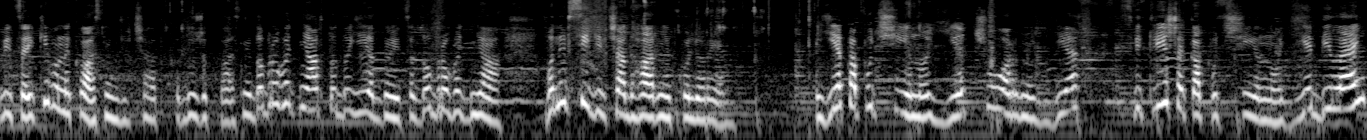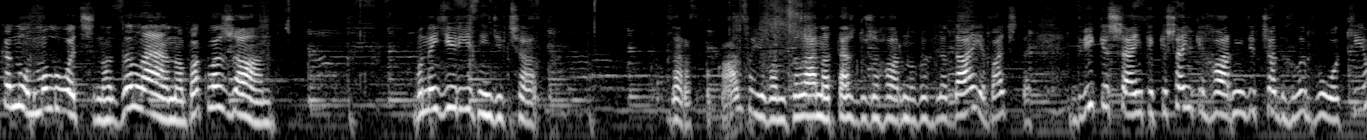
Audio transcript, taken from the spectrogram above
Дивіться, які вони класні дівчатка, дуже класні. Доброго дня, хто доєднується, доброго дня. Вони всі дівчат гарні кольори. Є капучино, є чорний, є світліше капучино, є біленька, ну молочна, зелена, баклажан. Вони є різні дівчат. Зараз показую вам. Зелена теж дуже гарно виглядає. Бачите? Дві кишеньки. Кишеньки гарні, дівчат глибокі.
